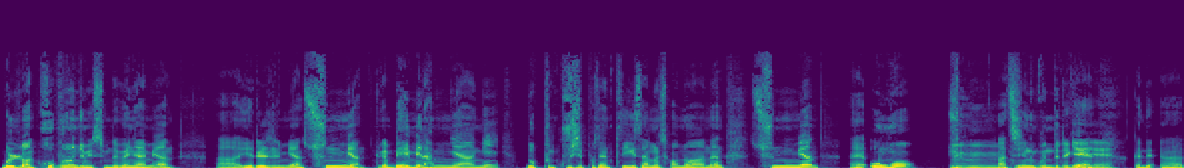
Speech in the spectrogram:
물론 호불호는 좀 있습니다. 왜냐하면 아, 예를 들면 순면 그러니까 메밀 함량이 높은 90% 이상을 선호하는 순면 에, 옹호 하시는 분들에게 음, 예, 예. 근데 어,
